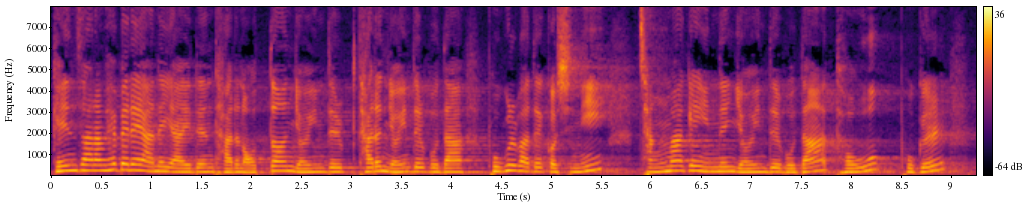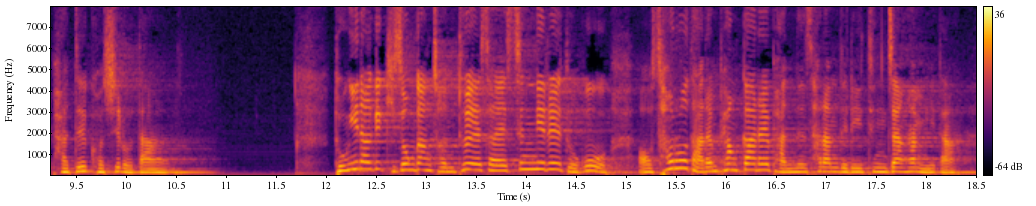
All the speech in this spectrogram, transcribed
개인 사람 헤벨의 아내 야일은 다른 어떤 여인들 다른 여인들보다 복을 받을 것이니 장막에 있는 여인들보다 더욱 복을 받을 것이로다. 동일하게 기송강 전투에서의 승리를 두고 어, 서로 다른 평가를 받는 사람들이 등장합니다.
